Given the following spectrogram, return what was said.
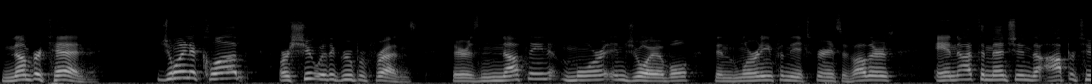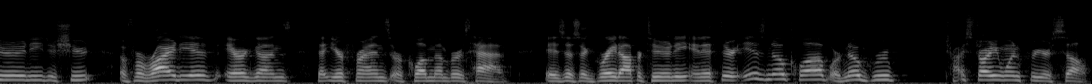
Number 10, join a club or shoot with a group of friends. There is nothing more enjoyable than learning from the experience of others and not to mention the opportunity to shoot a variety of air guns that your friends or club members have. It's just a great opportunity, and if there is no club or no group, try starting one for yourself.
